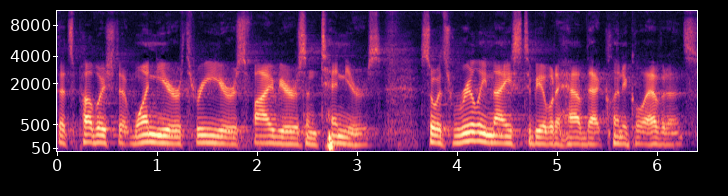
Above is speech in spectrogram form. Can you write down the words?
that's published at one year, three years, five years, and 10 years. So it's really nice to be able to have that clinical evidence.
